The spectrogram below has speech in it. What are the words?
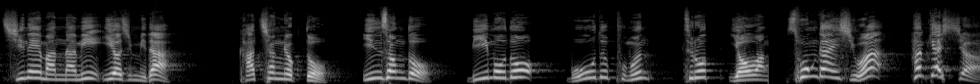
진의 만남이 이어집니다. 가창력도, 인성도, 미모도 모두 품은 트롯 여왕 송가인 씨와 함께 하시죠.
